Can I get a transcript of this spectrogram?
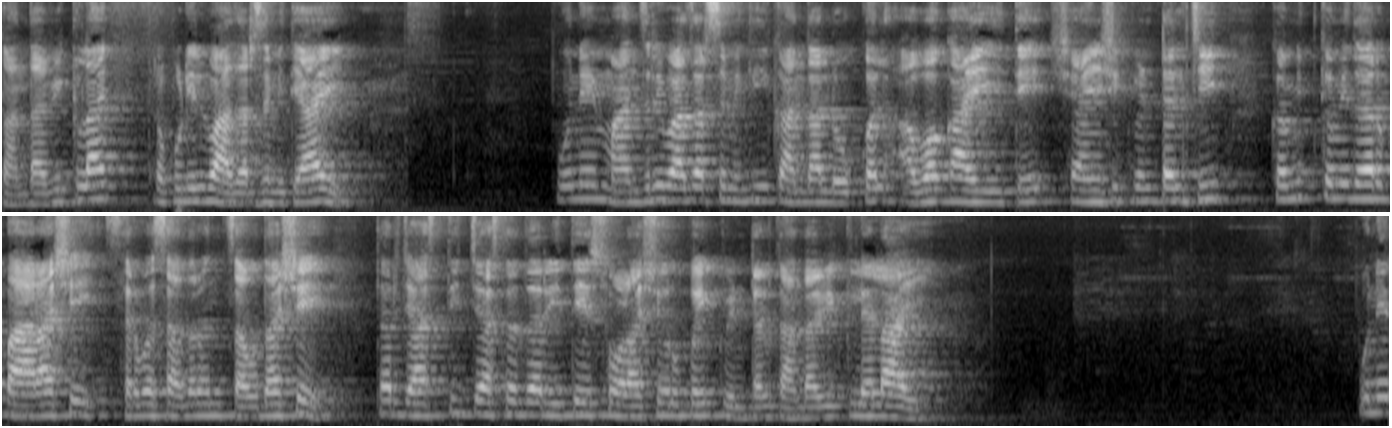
कांदा विकलाय. तर पुढील बाजार समिती आहे. पुणे मांजरी बाजार समिती कांदा लोकल आवक आहे इथे शहाऐंशी क्विंटलची. कमीत कमी दर बाराशे सर्वसाधारण चौदाशे तर जास्तीत जास्त दर इथे सोळाशे रुपये क्विंटल कांदा विकलेला आहे. पुणे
